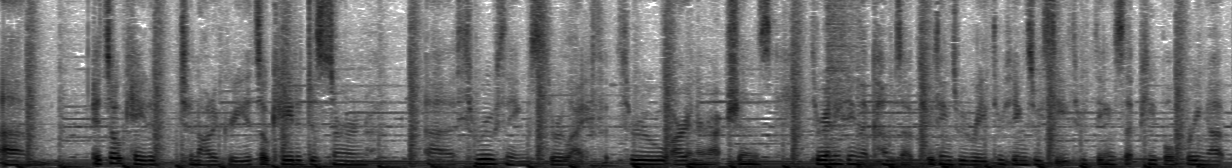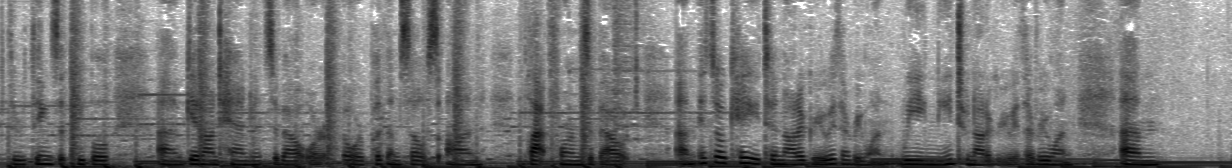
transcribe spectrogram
Um, it's okay to, to not agree. It's okay to discern uh, through things, through life, through our interactions, through anything that comes up, through things we read, through things we see, through things that people bring up, through things that people um, get on tangents about or, or put themselves on platforms about. Um, it's okay to not agree with everyone. We need to not agree with everyone. Um,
